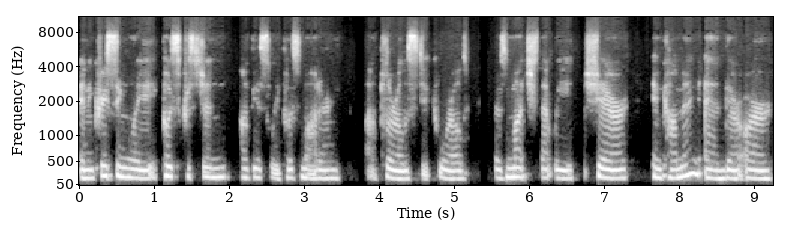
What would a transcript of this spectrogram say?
an increasingly post Christian, obviously postmodern, uh, pluralistic world. There's much that we share in common, and there are,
